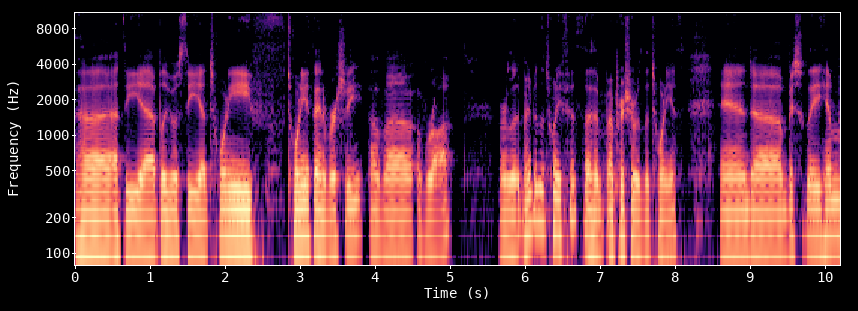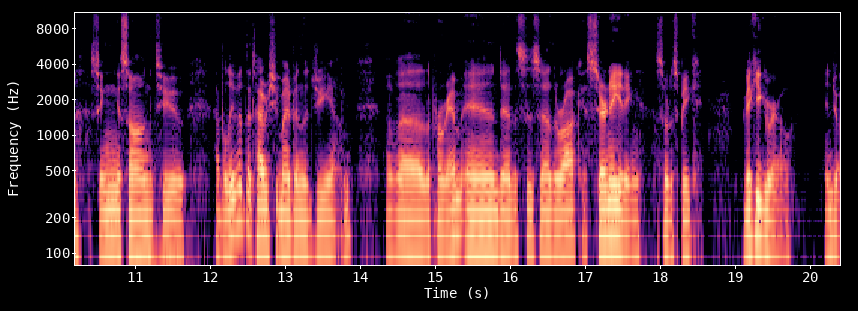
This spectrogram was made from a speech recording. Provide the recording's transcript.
at the I believe it was the uh, 20, 20th anniversary of of Raw, or the, maybe the twenty fifth. I'm, I'm pretty sure it was the twentieth, and uh, basically him singing a song to, I believe at the time she might have been the GM of uh, the program, and uh, this is uh, The Rock serenading, so to speak, Vickie Guerrero. Enjoy.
